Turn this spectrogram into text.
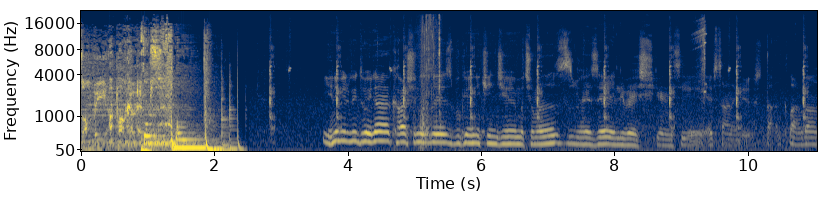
Zombie apocalypse. Yeni bir videoyla karşınızdayız. Bugün ikinci maçımız VZ55 kendisi efsane bir tanklardan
